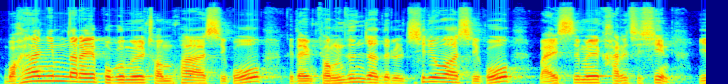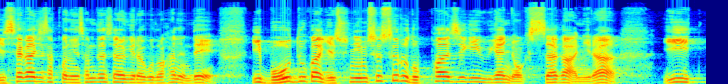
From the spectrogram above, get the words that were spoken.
뭐 하나님 나라의 복음을 전파하시고 그다음에 병든 자들을 치료하시고 말씀을 가르치신 이 세 가지 사건이 3대 사역이라고도 하는데 이 모두가 예수님 스스로 높아지기 위한 역사가 아니라 이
